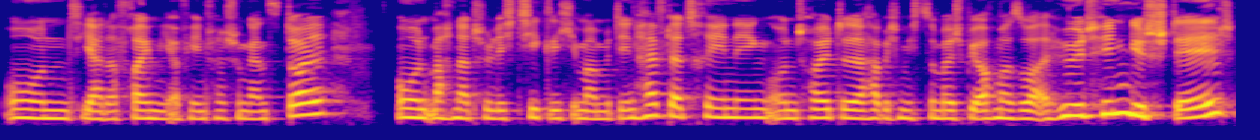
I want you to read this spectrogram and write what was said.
Und ja, da freue ich mich auf jeden Fall schon ganz doll und mache natürlich täglich immer mit den Halftertraining. Und heute habe ich mich zum Beispiel auch mal so erhöht hingestellt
